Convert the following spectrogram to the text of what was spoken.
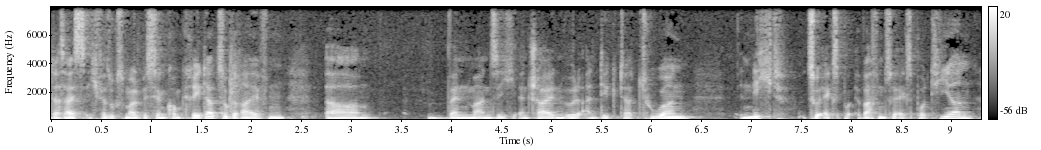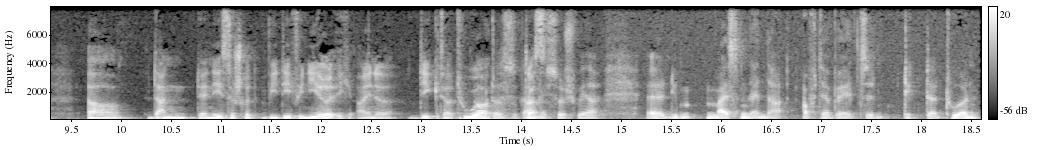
das heißt, ich versuche es mal ein bisschen konkreter zu greifen. Ähm, wenn man sich entscheiden würde, an Diktaturen nicht zu Waffen zu exportieren, äh, dann der nächste Schritt, wie definiere ich eine Diktatur? Oh, das ist gar das nicht so schwer. Äh, die meisten Länder auf der Welt sind Diktaturen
